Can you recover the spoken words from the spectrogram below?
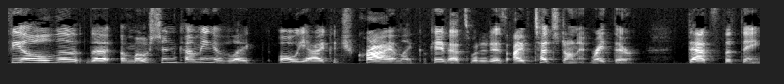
feel the that emotion coming of like oh yeah i could cry i'm like okay that's what it is i've touched on it right there that's the thing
